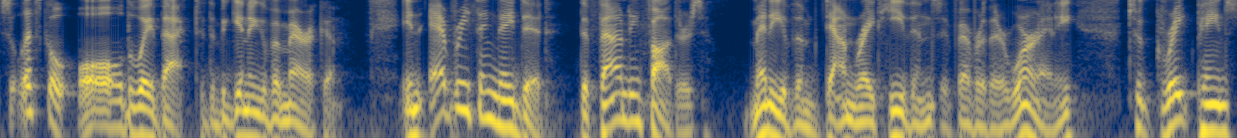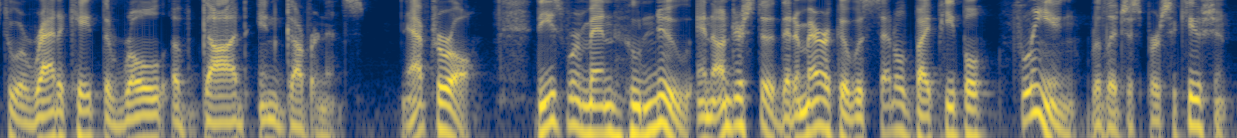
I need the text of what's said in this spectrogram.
So let's go all the way back to the beginning of America. In everything they did, the founding fathers, many of them downright heathens if ever there were any, took great pains to eradicate the role of God in governance. After all, these were men who knew and understood that America was settled by people fleeing religious persecution.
